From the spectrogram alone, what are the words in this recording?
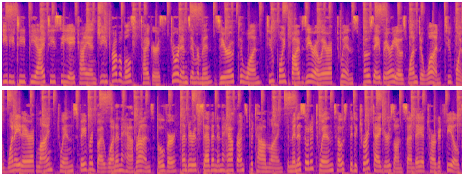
EDTPITCHING Probables, Tigers, Jordan Zimmermann, 0-1, 2.50 ERA Twins, Jose Berrios 1-1, 2.18 ERA Line, Twins favored by 1.5 runs, over, under is 7.5 runs Batam line. The Minnesota Twins host the Detroit Tigers on Sunday at Target Field.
